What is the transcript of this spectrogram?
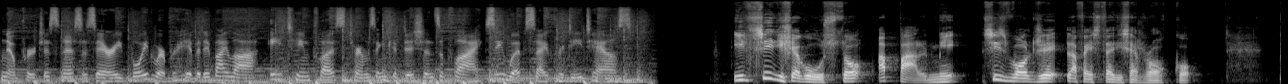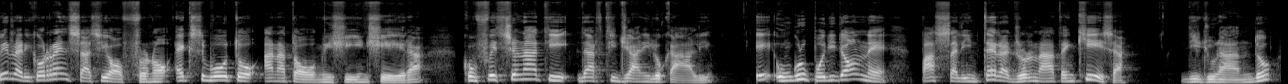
No purchase necessary. Void where prohibited by law. 18 plus terms and conditions apply. See website for details. Il 16 agosto a Palmi si svolge la festa di San Rocco. Per la ricorrenza si offrono ex voto anatomici in cera confezionati da artigiani locali e un gruppo di donne passa l'intera giornata in chiesa, digiunando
